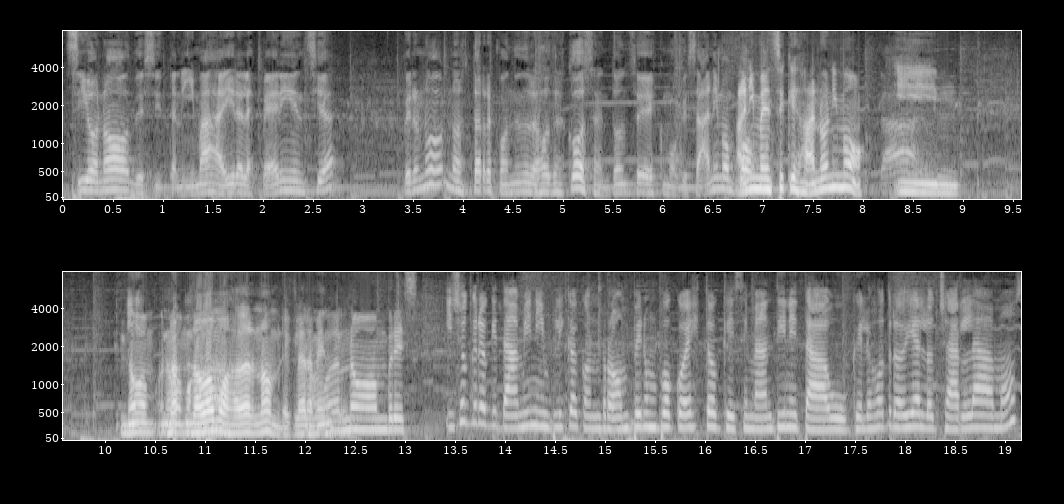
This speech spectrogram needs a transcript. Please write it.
sí o no de si te animás a ir a la experiencia, pero no no está respondiendo las otras cosas, entonces es como que se anima un poco. Anímense que es anónimo y... No, no, No- no vamos a dar nombre, claramente. No vamos a dar nombres. Y yo creo que también implica con romper un poco esto que se mantiene tabú, que los otros días lo charlamos.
